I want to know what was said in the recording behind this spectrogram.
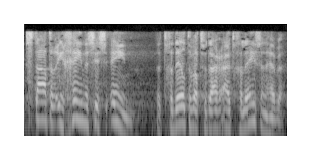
Staat er in Genesis 1, het gedeelte wat we daaruit gelezen hebben,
